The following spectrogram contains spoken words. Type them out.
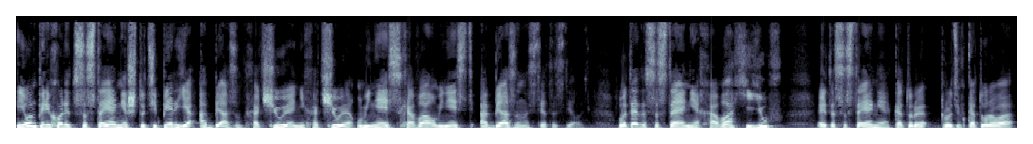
И он переходит в состояние, что теперь я обязан, хочу я, не хочу я, у меня есть хава, у меня есть обязанность это сделать. Вот это состояние хава, хиюв, это состояние, которое, против которого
